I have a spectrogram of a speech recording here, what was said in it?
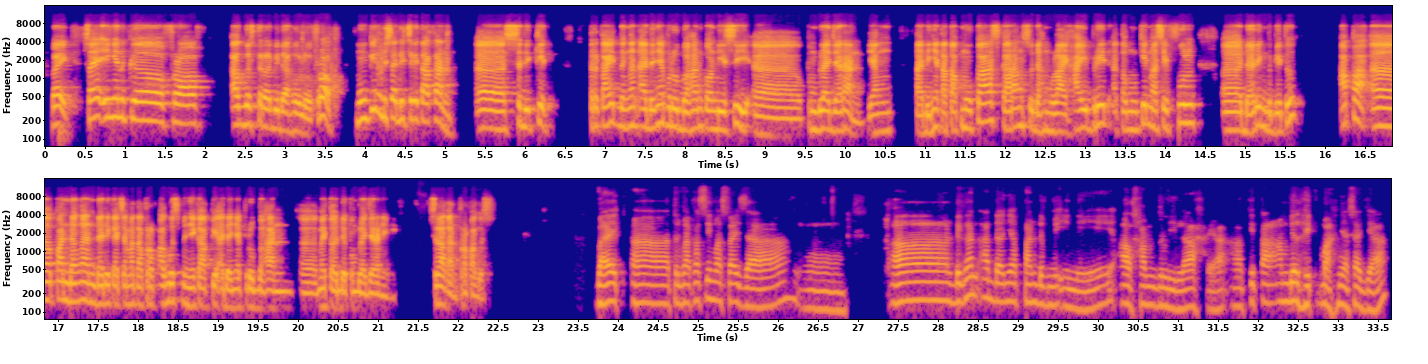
Baik, saya ingin ke Prof. Agus terlebih dahulu. Prof, mungkin bisa diceritakan uh, sedikit terkait dengan adanya perubahan kondisi uh, pembelajaran yang tadinya tatap muka, sekarang sudah mulai hybrid atau mungkin masih full uh, daring begitu. Apa uh, pandangan dari kacamata Prof. Agus menyikapi adanya perubahan uh, metode pembelajaran ini? Silakan, Prof. Agus. Baik, uh, terima kasih Mas Faiza. Hmm. Uh, dengan adanya pandemi ini, alhamdulillah ya kita ambil hikmahnya saja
